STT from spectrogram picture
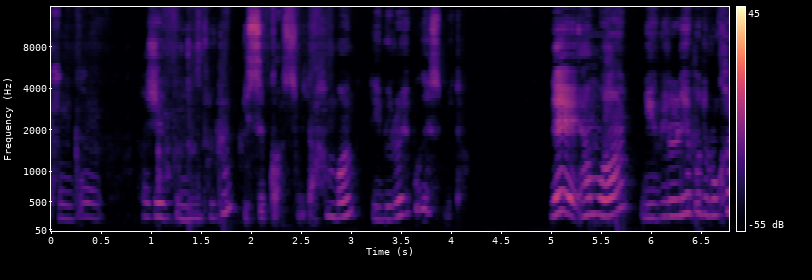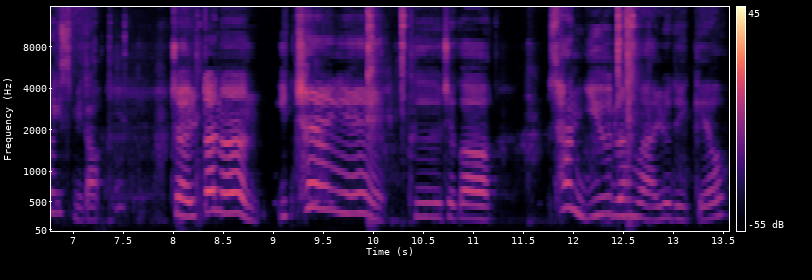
궁금하실 분들도 있을 것 같습니다. 한번 리뷰를 해보겠습니다. 네, 한번 리뷰를 해보도록 하겠습니다. 자, 일단은 이 차량의 그 제가 산 이유를 한번 알려드릴게요.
